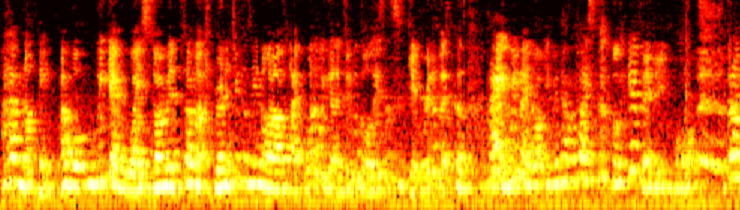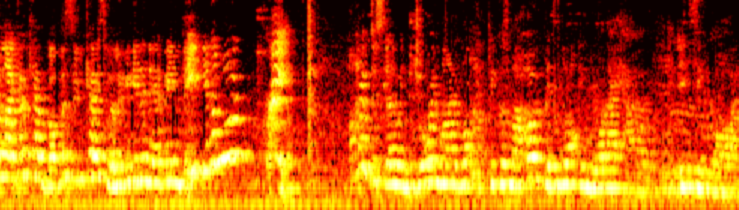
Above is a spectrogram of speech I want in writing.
I have nothing. I we gave away so many, so much furniture because you know what I was like, what are we going to do with all this? Let's just get rid of it because hey, we may not even have a place to live anymore. But I'm like, okay, I've got my suitcase. We're living in an Airbnb. You know what? Great. I'm just going to enjoy my life because my hope is not in what I have; it's in God.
